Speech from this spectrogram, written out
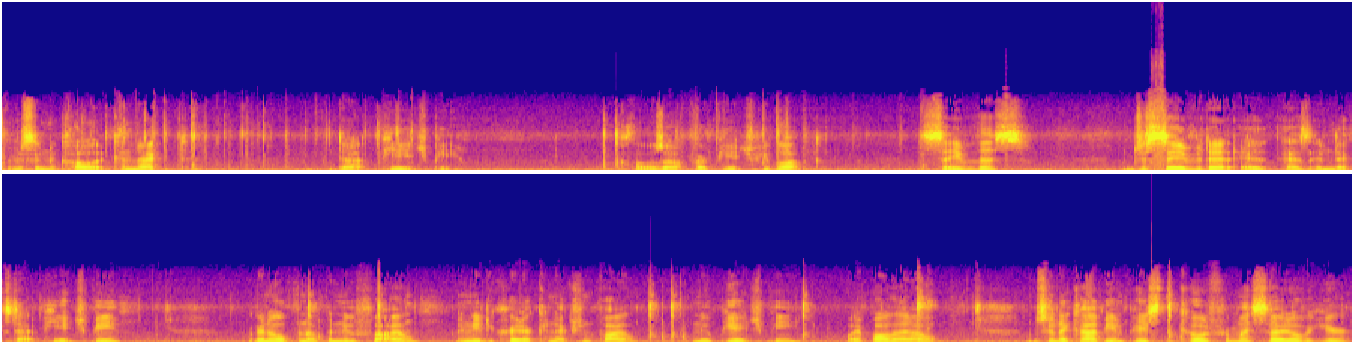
I'm just going to call it connect.php close off our PHP block save this just save it as index.php we're going to open up a new file. We need to create our connection file. New PHP. Wipe all that out. I'm just going to copy and paste the code from my site over here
